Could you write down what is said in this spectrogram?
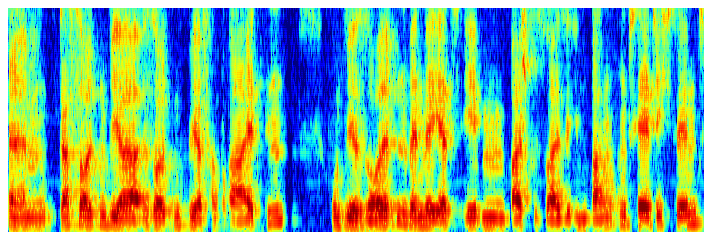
ähm, das sollten wir, sollten wir verbreiten. Und wir sollten, wenn wir jetzt eben beispielsweise in Banken tätig sind,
